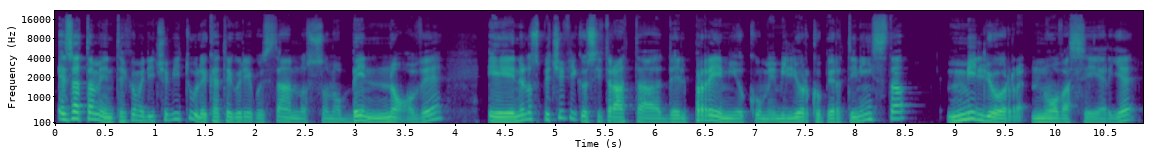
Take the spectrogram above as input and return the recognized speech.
Esattamente, come dicevi tu, le categorie quest'anno sono ben nove e nello specifico si tratta del premio come miglior copertinista, miglior nuova serie,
